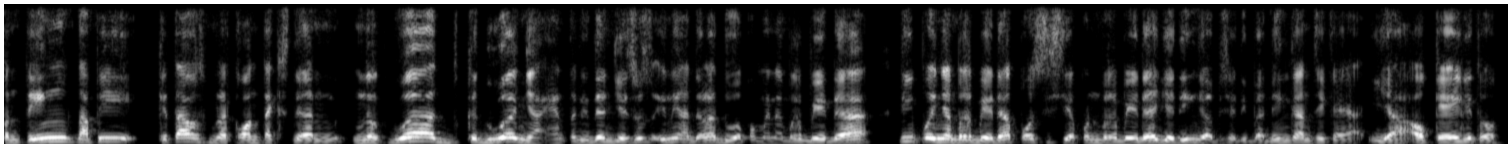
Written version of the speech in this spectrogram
penting tapi kita harus melihat konteks dan menurut gue keduanya Anthony dan Jesus ini adalah dua pemain yang berbeda, tipenya berbeda, posisinya pun berbeda jadi nggak bisa dibandingkan sih kayak ya oke okay, gitu.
